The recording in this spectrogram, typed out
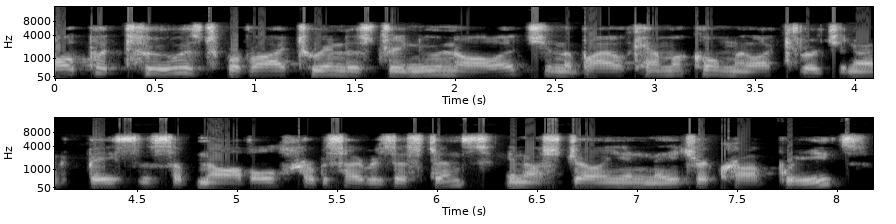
Output two is to provide to industry new knowledge in the biochemical molecular genetic basis of novel herbicide resistance in Australian major crop weeds.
